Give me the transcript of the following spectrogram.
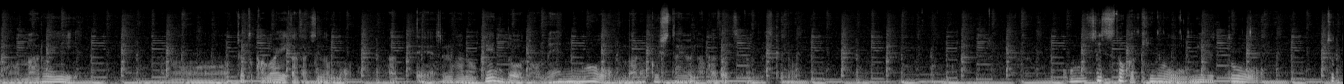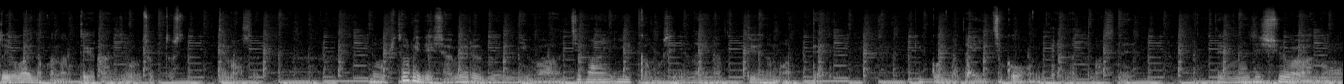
あの丸いあのちょっと可愛い形のもあってそれがあの剣道の面を丸くしたような形なんですけど音質とか機能を見るとちょっと弱いのかなっていう感じをちょっとしてます。でも一人で喋る分には一番いいかもしれないなっていうのもあって結構今第一候補みたいになってますね。で同じ手話の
